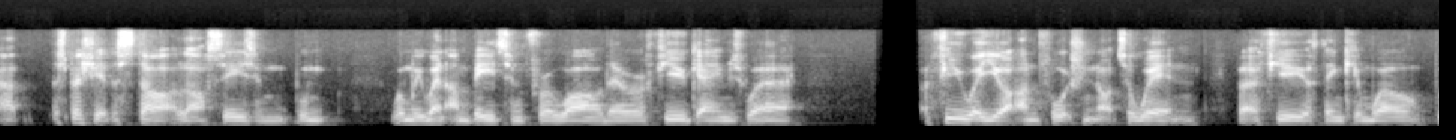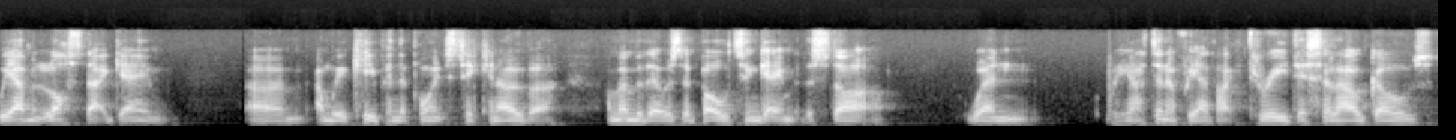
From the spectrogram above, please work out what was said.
at especially at the start of last season when when we went unbeaten for a while. There were a few games where a few where you're unfortunate not to win, but a few you're thinking, well, we haven't lost that game, um, and we're keeping the points ticking over. I remember there was the Bolton game at the start when we I don't know if we had like three disallowed goals.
